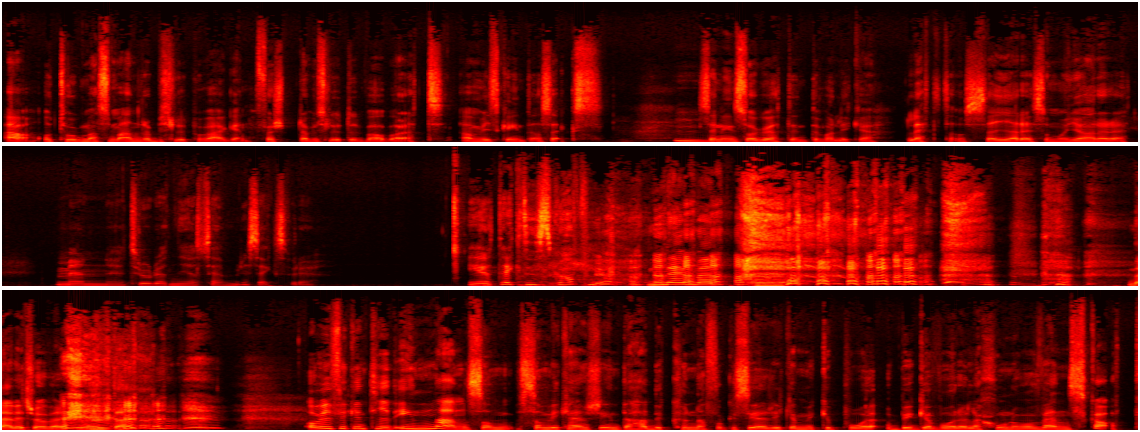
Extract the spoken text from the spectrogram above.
ja, och tog massor med andra beslut på vägen. Första beslutet var bara att ja, vi ska inte ha sex. Sen insåg vi att det inte var lika lätt att säga det som att göra det. Men eh, tror du att ni har sämre sex för det? Ert äktenskap nu? Nej men... Nej det tror jag verkligen inte. Och vi fick en tid innan som, som vi kanske inte hade kunnat fokusera lika mycket på att bygga vår relation och vår vänskap.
